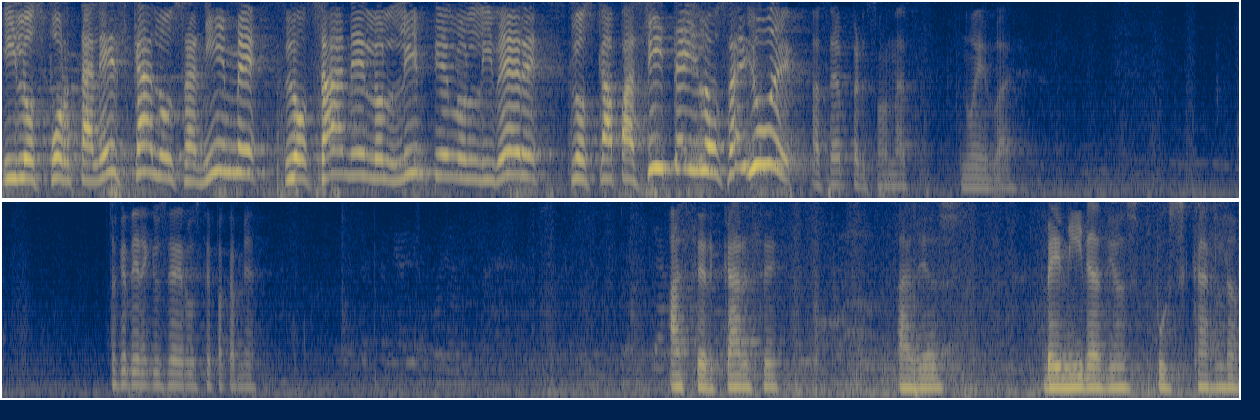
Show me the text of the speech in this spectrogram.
y los fortalezca, los anime, los sane, los limpie, los libere, los capacite y los ayude a ser personas nuevas. Entonces, ¿qué tiene que hacer usted para cambiar? Acercarse a Dios, venir a Dios, buscarlo.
